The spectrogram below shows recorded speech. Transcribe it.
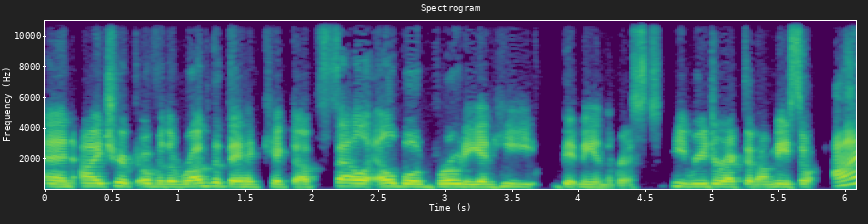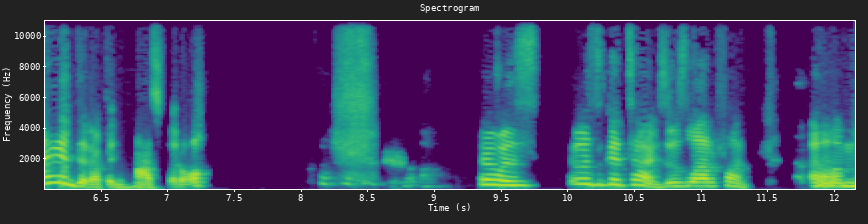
and I tripped over the rug that they had kicked up, fell, elbowed Brody, and he bit me in the wrist. He redirected on me, so I ended up in hospital. it was it was good times. It was a lot of fun. Um,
